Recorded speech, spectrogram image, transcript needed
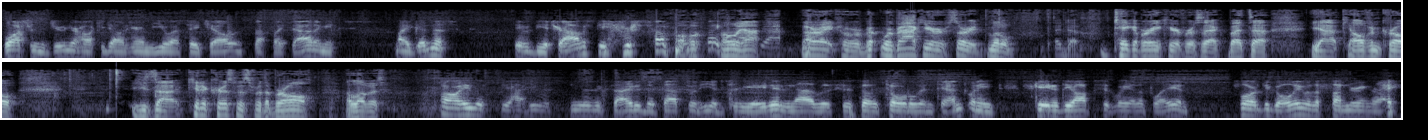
watching the junior hockey down here in the USHL and stuff like that. I mean, my goodness, it would be a travesty for something. Oh, like oh that. yeah. All right, so we're we're back here. Sorry, little uh, take a break here for a sec, but uh, yeah, Calvin Crow. He's uh, kid at Christmas for the brawl. I love it. Oh, he was yeah, he was he was excited that that's what he had created, and that was his total intent when he skated the opposite way of the play and floored the goalie with a thundering right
